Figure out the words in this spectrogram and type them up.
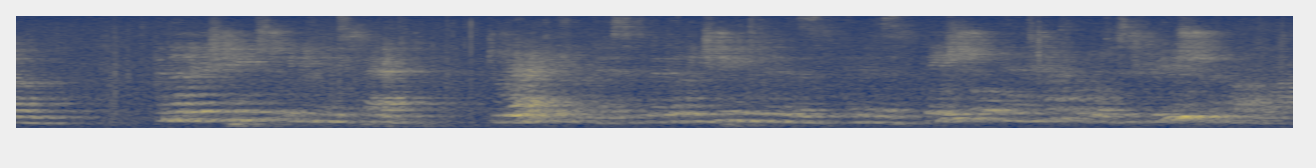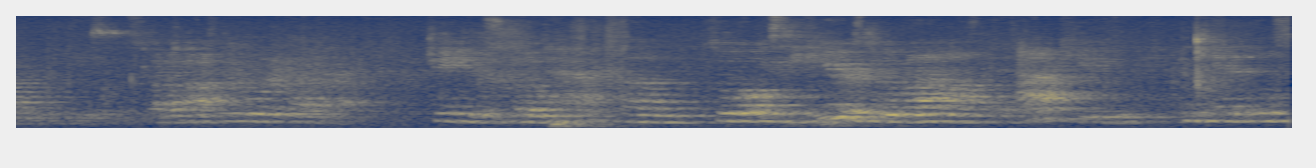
Um, another change that we can expect directly from this is that there'll be changes in, this, in the spatial and temporal distribution of our libraries. So I'll talk a little bit about that. Changes go back. Um, so what we see here is the runoff at Q, and, and it will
